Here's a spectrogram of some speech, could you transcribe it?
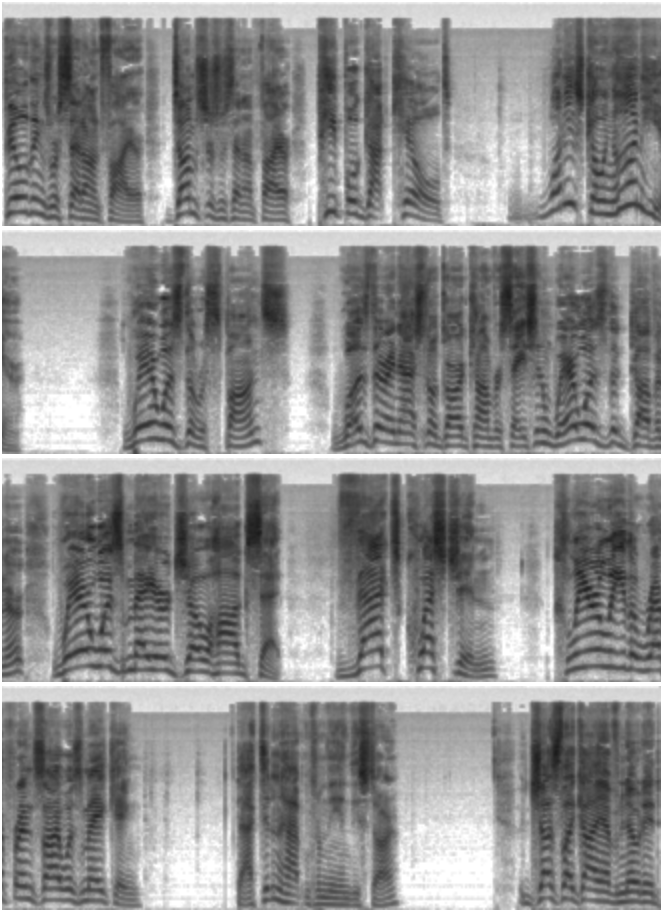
Buildings were set on fire, dumpsters were set on fire, people got killed. What is going on here? Where was the response? Was there a National Guard conversation? Where was the governor? Where was Mayor Joe Hogsett? That question, clearly the reference I was making, that didn't happen from the Indy Star. Just like I have noted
